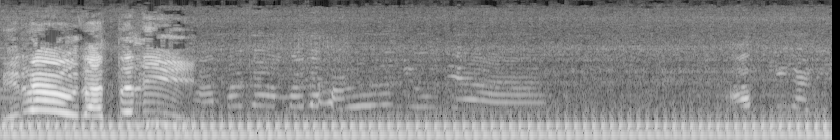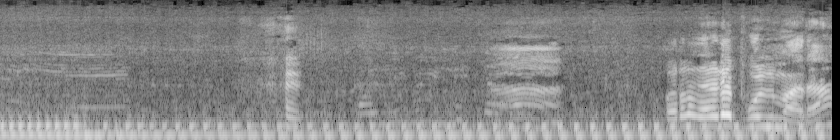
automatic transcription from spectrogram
फिरव जातली परत हेडे फुल मार. हा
